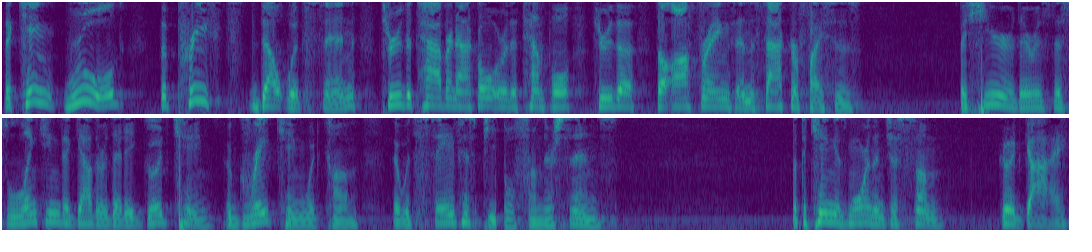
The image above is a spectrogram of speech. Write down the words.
The king ruled the priests dealt with sin through the tabernacle or the temple, through the, the offerings and the sacrifices. But here there is this linking together that a good king, a great king would come that would save his people from their sins. But the king is more than just some good guy.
